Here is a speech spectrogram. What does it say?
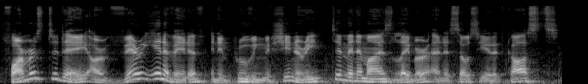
Farmers today are very innovative in improving machinery to minimize labor and associated costs.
